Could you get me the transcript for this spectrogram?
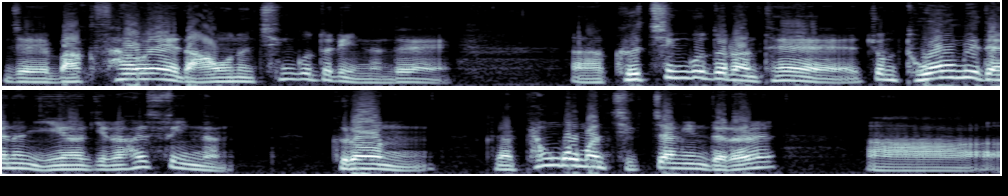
이제 막 사회에 나오는 친구들이 있는데 어, 그 친구들한테 좀 도움이 되는 이야기를 할 수 있는 그런 그냥 평범한 직장인들을 어,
